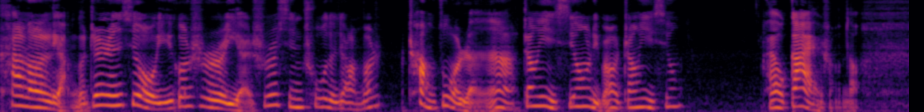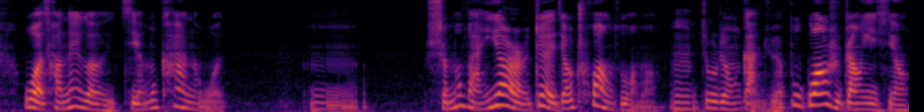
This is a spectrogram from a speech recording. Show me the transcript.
看了两个真人秀，一个是也是新出的，叫什么《唱作人》啊，张艺兴里边有张艺兴，还有盖什么的。我操，那个节目看的我，嗯，什么玩意儿？这也叫创作吗？嗯，就是这种感觉。不光是张艺兴。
